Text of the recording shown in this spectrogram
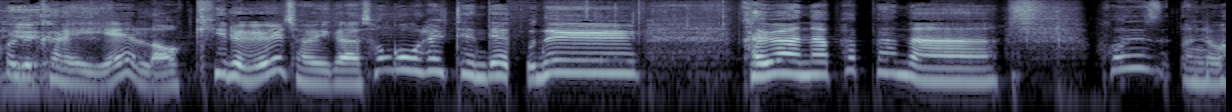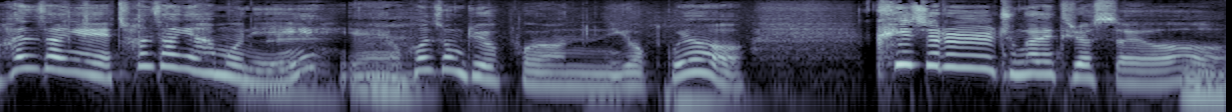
콜비 카레이의 Lucky를 저희가 선곡을 할 텐데 오늘 가요 하나 팝 하나 혼, 어, 환상의 천상의 하모니 예, 혼성 듀오 편이었고요. 퀴즈를 중간에 드렸어요.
